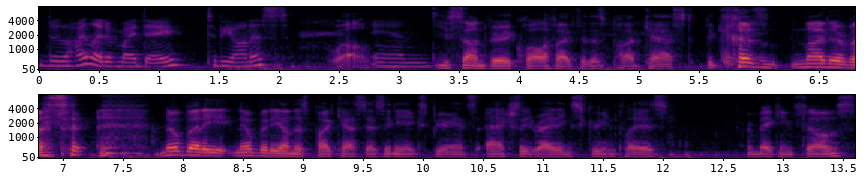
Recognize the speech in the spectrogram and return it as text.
they're the highlight of my day, to be honest. Well, And you sound very qualified for this podcast because neither of us, nobody nobody on this podcast has any experience actually writing screenplays or making films.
